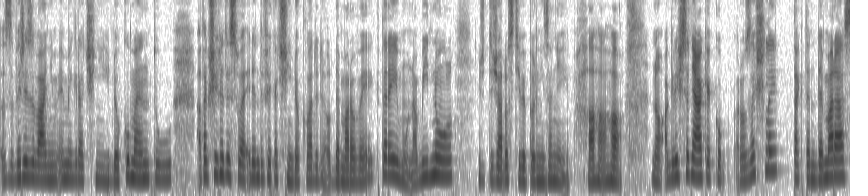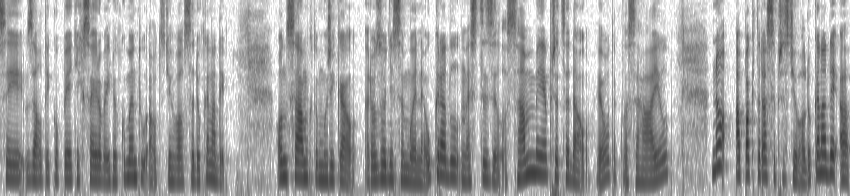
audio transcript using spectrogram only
s vyřizováním imigračních dokumentů a tak všechny ty své identifikační doklady dal Demarovi, který mu nabídnul, že ty žádosti vyplní za něj. Ha, ha, ha. No a když se nějak jako rozešli, tak ten Demara si vzal ty kopie těch Sirových dokumentů a odstěhoval se do Kanady. On sám k tomu říkal, rozhodně se mu je neukradl, nescizil, sám mi je přece dal, jo, takhle se hájil. No a pak teda se přestěhoval do Kanady a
